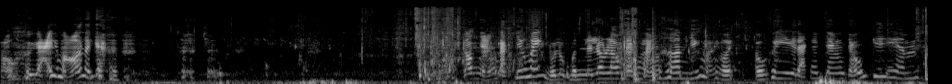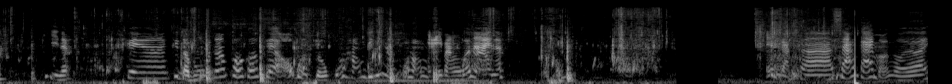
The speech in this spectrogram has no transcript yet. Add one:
Ồ, gãy cái mỏ này kìa. Công nhận đặt dưới mấy bụi lục bình này lâu lâu đặt nặng hơn dưới mọi người còn khi đặt cái chăn chỗ cái um, cái gì nè? Cái cái đùm của nó có, có cái ổ bờ chuột cũng không dính nữa cũng không nhạy bằng bữa nay nữa. Em đặt à, sáu cái mọi người ơi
